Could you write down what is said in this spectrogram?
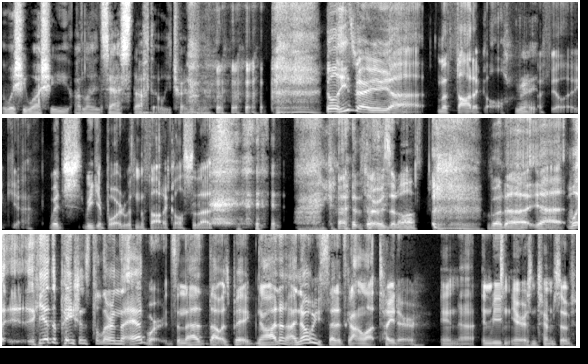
the wishy-washy online SaaS stuff that we try to do. well, he's very uh, methodical. Right. I feel like, yeah. Which we get bored with methodical, so that kind of throws it off. But uh, yeah, well, he had the patience to learn the AdWords, and that that was big. Now I don't. I know he said it's gotten a lot tighter in uh, in recent years in terms of,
